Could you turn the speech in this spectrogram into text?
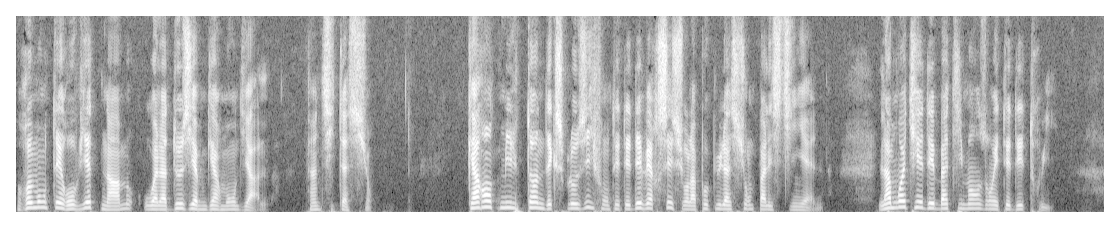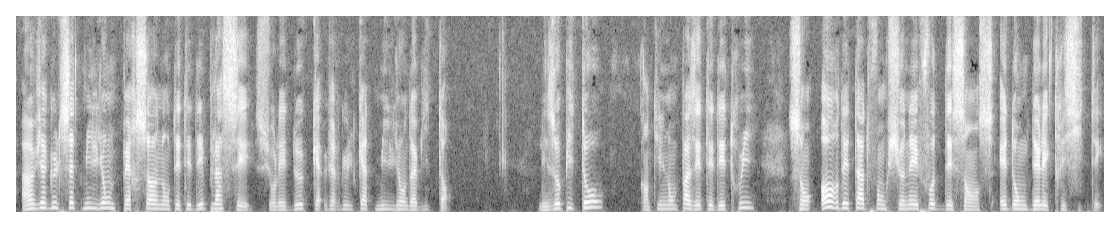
remonter au Vietnam ou à la Deuxième Guerre mondiale. Fin de citation. 40 000 tonnes d'explosifs ont été déversées sur la population palestinienne. La moitié des bâtiments ont été détruits. 1,7 million de personnes ont été déplacées sur les 2,4 millions d'habitants. Les hôpitaux, quand ils n'ont pas été détruits, sont hors d'état de fonctionner faute d'essence et donc d'électricité.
